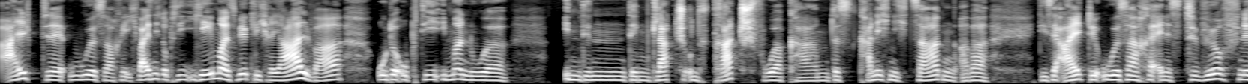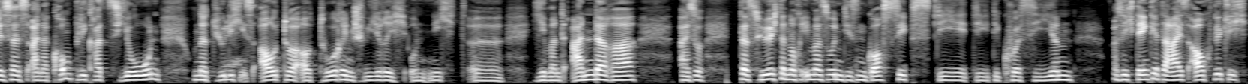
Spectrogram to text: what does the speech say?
alte Ursache. Ich weiß nicht, ob sie jemals wirklich real war oder ob die immer nur in den, dem Klatsch und Tratsch vorkam, das kann ich nicht sagen, aber diese alte Ursache eines Zerwürfnisses, einer Komplikation und natürlich ist Autor, Autorin schwierig und nicht äh, jemand anderer. Also das höre ich dann noch immer so in diesen Gossips, die, die, die kursieren. Also ich denke, da ist auch wirklich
